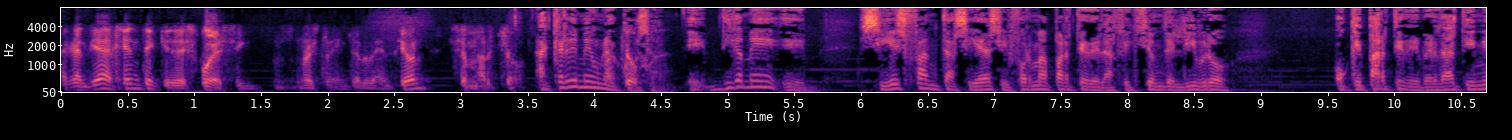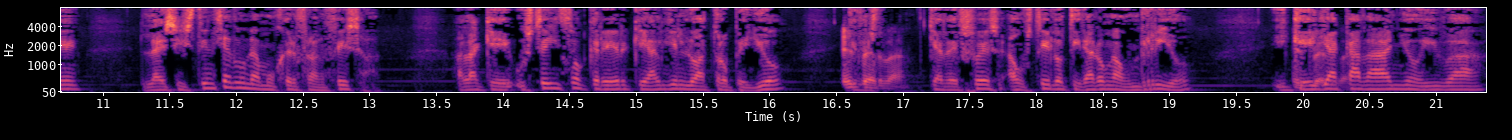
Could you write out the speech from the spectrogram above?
la cantidad de gente que después, sin nuestra intervención, se marchó. Acláreme una cosa. Eh, dígame eh, si es fantasía, si forma parte de la ficción del libro o qué parte de verdad tiene la existencia de una mujer francesa a la que usted hizo creer que alguien lo atropelló. Es que, verdad. Que después a usted lo tiraron a un río y que Es ella verdad. cada año iba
